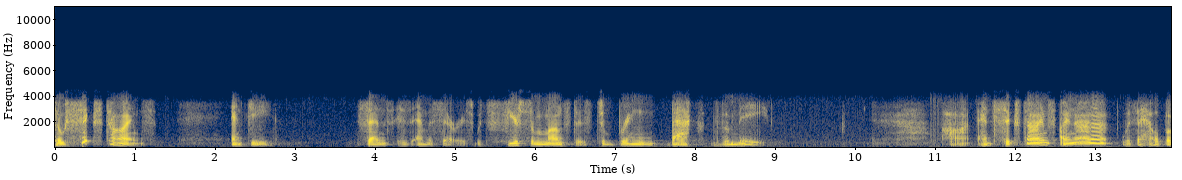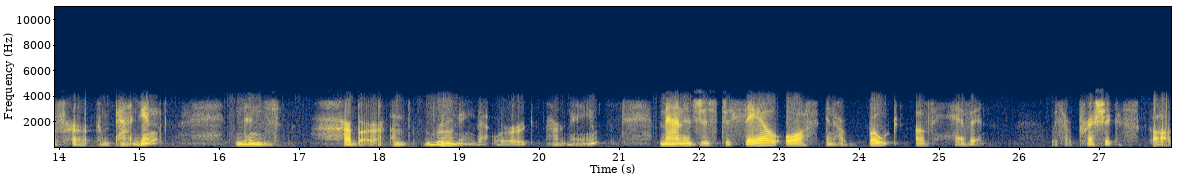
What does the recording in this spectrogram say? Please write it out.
So six times Enki sends his emissaries with fearsome monsters to bring back the me. Uh, and six times Inanna, with the help of her companion, Nins Herbur, I'm ruining that word, her name, manages to sail off in her boat of heaven with her precious uh,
